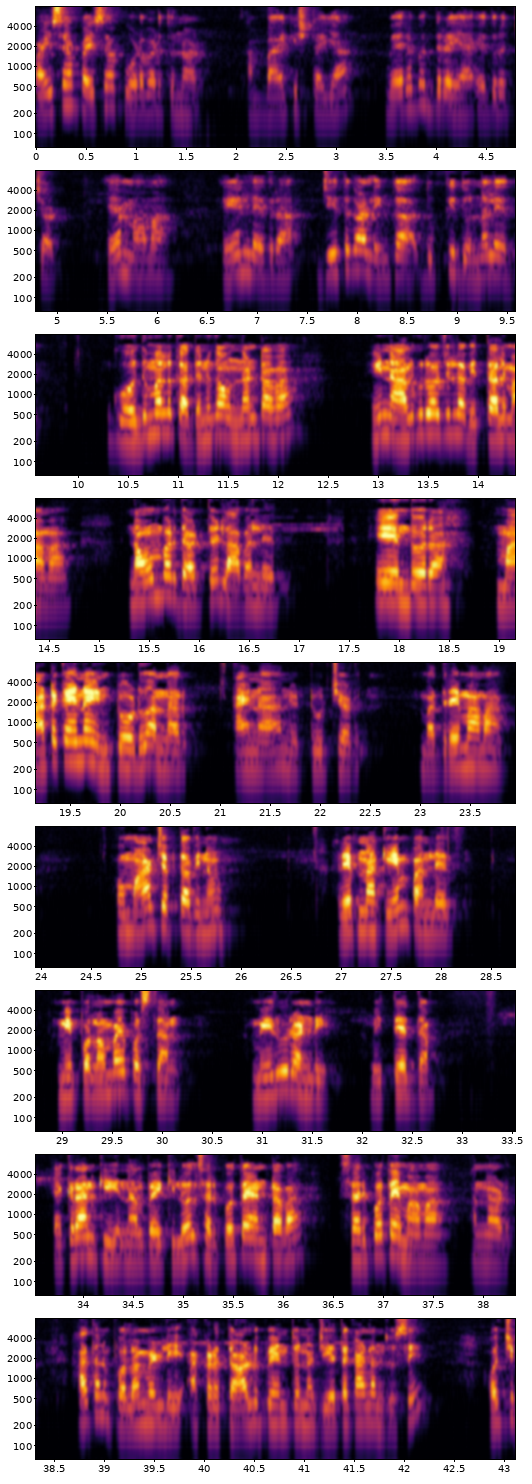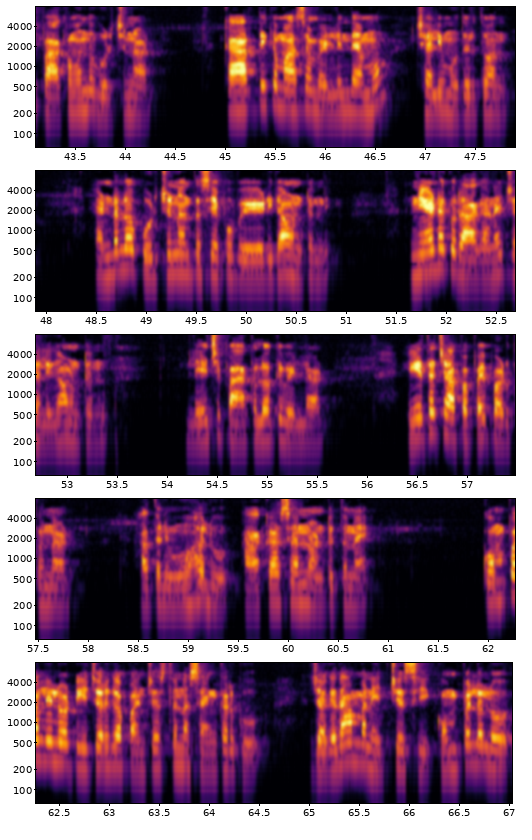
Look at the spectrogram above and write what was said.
పైసా పైసా కూడబెడుతున్నాడు. అబ్బాయికి ఇష్టయ్య వీరభద్రయ్య ఎదురొచ్చాడు. ఏం మామ ఏం లేదురా జీతగాళ్ళు ఇంకా దుక్కి దున్నలేదు. గోధుమలకు అదనుగా ఉందంటావా? ఈ నాలుగు రోజుల్లో విత్తాలి మామ నవంబర్ దాటితే లాభం లేదు. ఏందోరా మాటకైనా ఇంటోడు అన్నారు. ఆయన నిట్టూర్చాడు. భద్రే మామ ఓ మాట చెప్తా విను. రేపు నాకేం పని లేదు. మీ పొలం వైపు వస్తాను. మీరు రండి విత్తేద్దాం. ఎకరానికి నలభై కిలోలు సరిపోతాయంటావా సరిపోతాయి మామ అన్నాడు. అతను పొలం వెళ్ళి అక్కడ తాళ్ళు పేనుతున్న జీతకాళ్ళను చూసి వచ్చి పాక ముందు కూర్చున్నాడు. కార్తీక మాసం వెళ్ళిందేమో చలి ముదురుతోంది. ఎండలో కూర్చున్నంతసేపు వేడిగా ఉంటుంది. నీడకు రాగానే చలిగా ఉంటుంది. లేచి పాకలోకి వెళ్ళాడు. ఈత చేపపై పడుకున్నాడు. అతని ఊహలు ఆకాశాన్ని అంటుతున్నాయి. కొంపల్లిలో టీచర్గా పనిచేస్తున్న శంకర్కు జగదాంబని ఇచ్చేసి కొంపెల్లలో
